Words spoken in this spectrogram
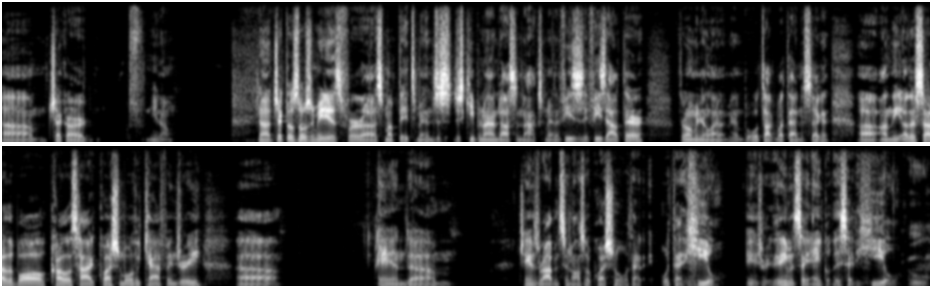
Um, check our, you know, now check those social medias for uh, some updates, man. Just just keep an eye on Dawson Knox, man. If he's if he's out there, throw him in your lineup, man. But we'll talk about that in a second. Uh, on the other side of the ball, Carlos Hyde questionable with a calf injury, uh, and um, James Robinson also questionable with that with that heel injury. They didn't even say ankle; they said heel Ooh.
